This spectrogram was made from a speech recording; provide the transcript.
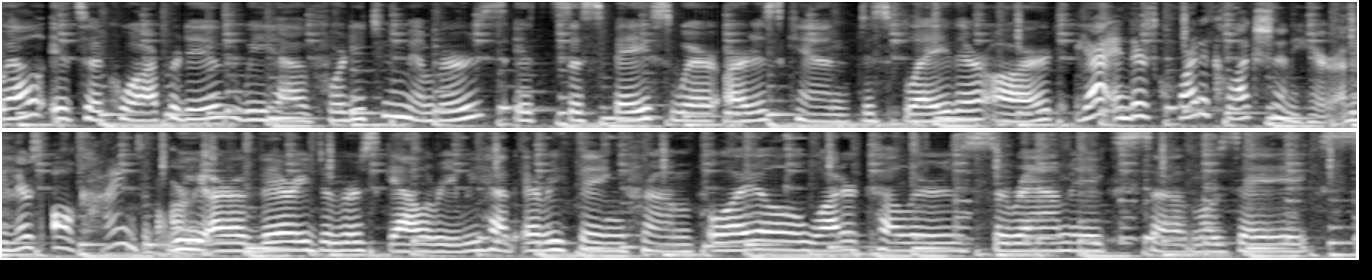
Well, it's a cooperative. We have 42 members. It's a space where artists can display their art. Yeah, and there's quite a collection here. I mean, there's all kinds of art. We are a very diverse gallery. We have everything from oil, watercolors, ceramics, uh, mosaics,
